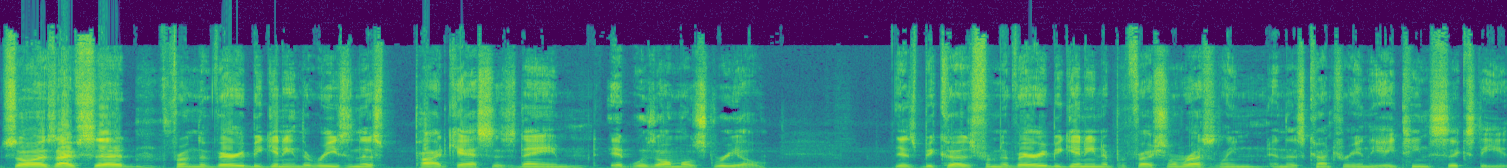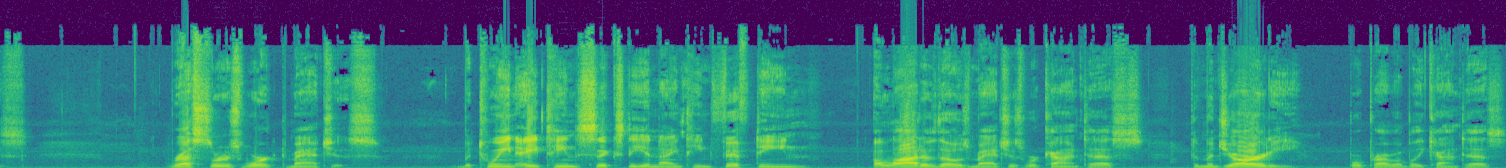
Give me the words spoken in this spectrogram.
So, as I've said from the very beginning, the reason this podcast is named It Was Almost Real is because from the very beginning of professional wrestling in this country in the 1860s, wrestlers worked matches. Between 1860 and 1915, a lot of those matches were contests. The majority were probably contests.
